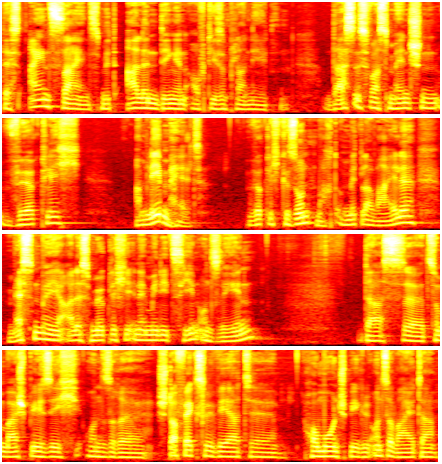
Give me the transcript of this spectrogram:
des Einsseins mit allen Dingen auf diesem Planeten, das ist, was Menschen wirklich am Leben hält, wirklich gesund macht. Und mittlerweile messen wir ja alles Mögliche in der Medizin und sehen, dass äh, zum Beispiel sich unsere Stoffwechselwerte, Hormonspiegel und so weiter,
